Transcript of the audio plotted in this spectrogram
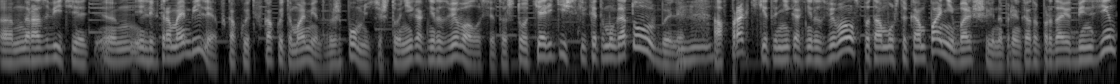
эм, развитие эм, электромобиля в какой-то, в какой-то момент. Вы же помните, что никак не развивалось это, что теоретически к этому готовы были, Мгм. а в практике это никак не развивалось, потому что компании большие, например, которые продают бензин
